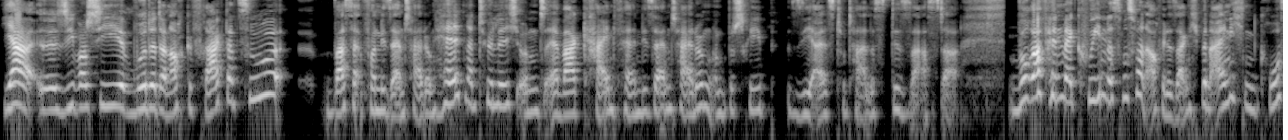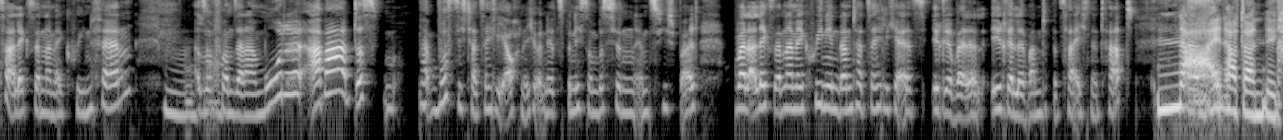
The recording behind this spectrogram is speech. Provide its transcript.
Ja, äh, Givenchy wurde dann auch gefragt dazu, was er von dieser Entscheidung hält natürlich und er war kein Fan dieser Entscheidung und beschrieb sie als totales Desaster. Woraufhin McQueen, das muss man auch wieder sagen, ich bin eigentlich ein großer Alexander McQueen-Fan, Hm, also von seiner Mode, aber das wusste ich tatsächlich auch nicht und jetzt bin ich so ein bisschen im Zwiespalt, weil Alexander McQueen ihn dann tatsächlich als irre irrelevant bezeichnet hat. Nein, hat er nicht.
